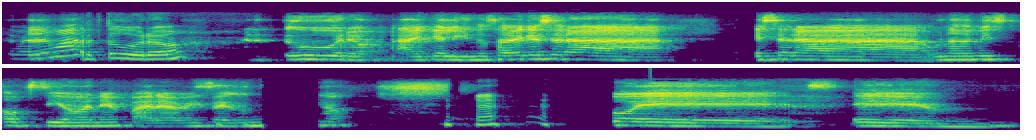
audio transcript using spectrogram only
¿Se va a llamar? Arturo. Arturo. Ay, qué lindo. ¿Sabe que esa era, esa era una de mis opciones para mi segundo Pues, em,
